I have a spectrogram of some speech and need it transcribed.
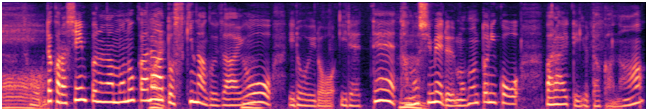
そう。だからシンプルなものから、はい。あと好きな具材をいろいろ入れて楽しめる、もう本当にこうバラエティ豊かな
